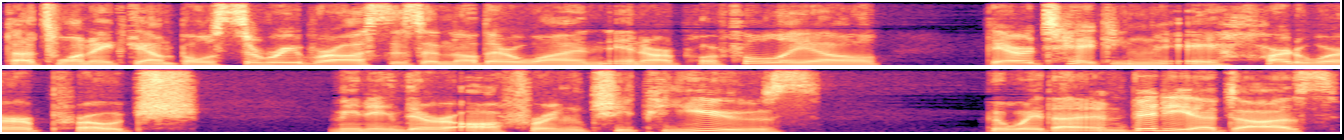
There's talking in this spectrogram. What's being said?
That's one example. Cerebras is another one in our portfolio. They're taking a hardware approach, meaning they're offering GPUs the way that NVIDIA does.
